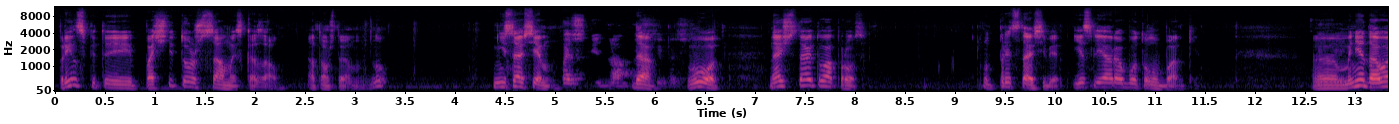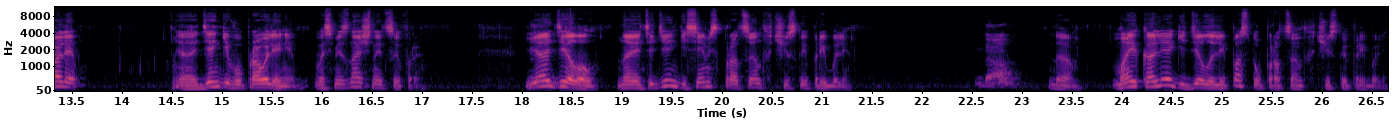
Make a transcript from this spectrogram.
В принципе, ты почти то же самое сказал. О том, что, ну, не совсем Почти, да. Да. Почти, почти. Вот. Значит, встает вопрос. Вот представь себе, если я работал в банке, э, Мгм. мне давали э, деньги в управлении, восьмизначные цифры. Я делал на эти деньги 70% чистой прибыли. Да. Да. Мои коллеги делали по 100% чистой прибыли.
